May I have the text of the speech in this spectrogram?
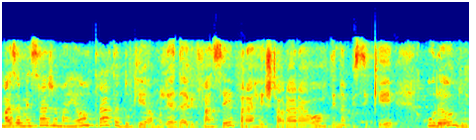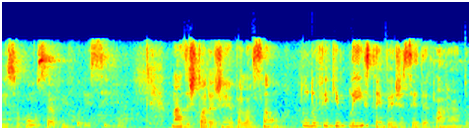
Mas a mensagem maior trata do que a mulher deve fazer para restaurar a ordem na psique, curando isso com o self enfurecido. Nas histórias de revelação, tudo fica implícito em vez de ser declarado.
